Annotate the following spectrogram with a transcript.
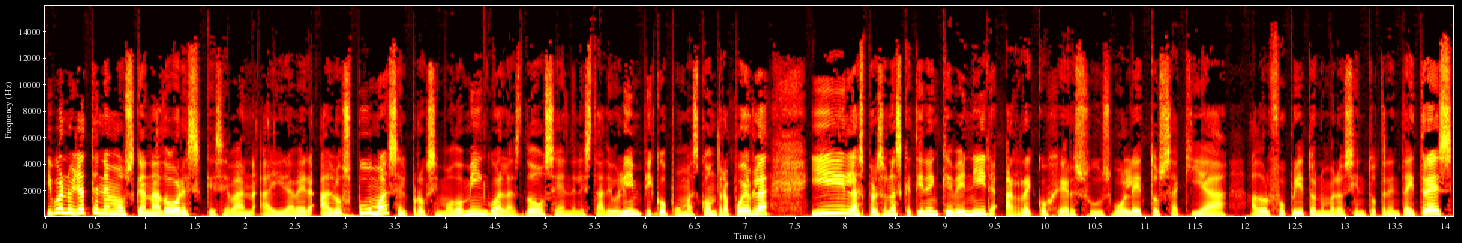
Y bueno, ya tenemos ganadores que se van a ir a ver a los Pumas el próximo domingo a las 12 en el Estadio Olímpico, Pumas contra Puebla, y las personas que tienen que venir a recoger sus boletos aquí a Adolfo Prieto número 133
